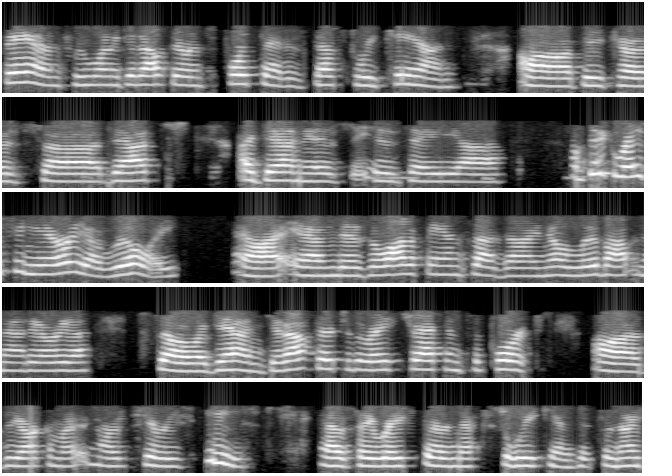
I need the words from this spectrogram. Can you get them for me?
fans, we want to get out there and support that as best we can uh, because uh, that again is is a uh, a big racing area, really. Uh, and there's a lot of fans that, that I know live out in that area. So again, get out there to the racetrack and support uh, the ARCA Menard Series East as they race there next weekend. It's a nice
